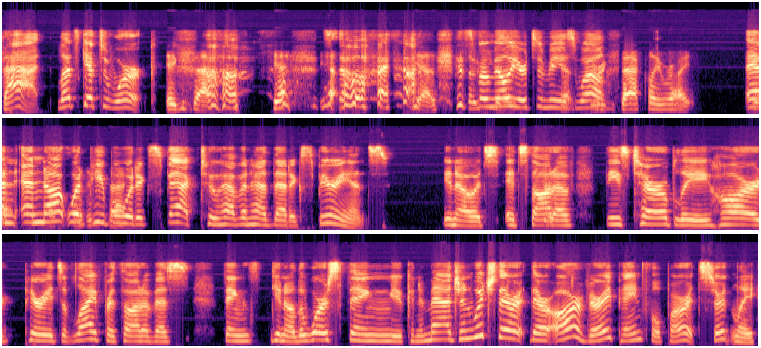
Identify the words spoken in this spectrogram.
that? Let's get to work. Exactly. Uh, yes. yes. So yes. it's so familiar true. to me yes, as well. exactly right. And yes, and not what people exactly. would expect who haven't had that experience. You know, it's it's thought sure. of these terribly hard periods of life are thought of as things, you know, the worst thing you can imagine, which there there are very painful parts, certainly.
